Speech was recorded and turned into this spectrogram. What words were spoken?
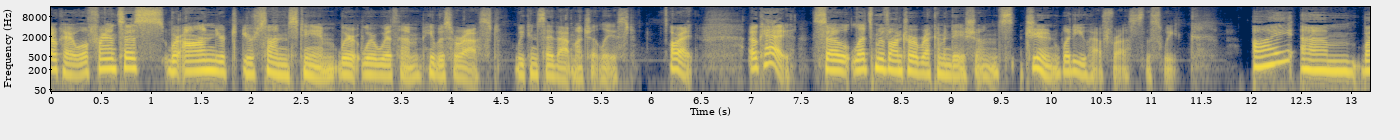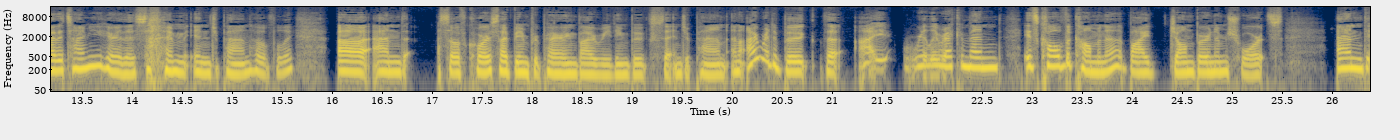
Okay, well, Frances, we're on your your son's team. We're we're with him. He was harassed. We can say that much at least. All right. Okay, so let's move on to our recommendations. June, what do you have for us this week? I um by the time you hear this, I'm in Japan, hopefully. Uh and so of course I've been preparing by reading books set in Japan. And I read a book that I really recommend. It's called The Commoner by John Burnham Schwartz. And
